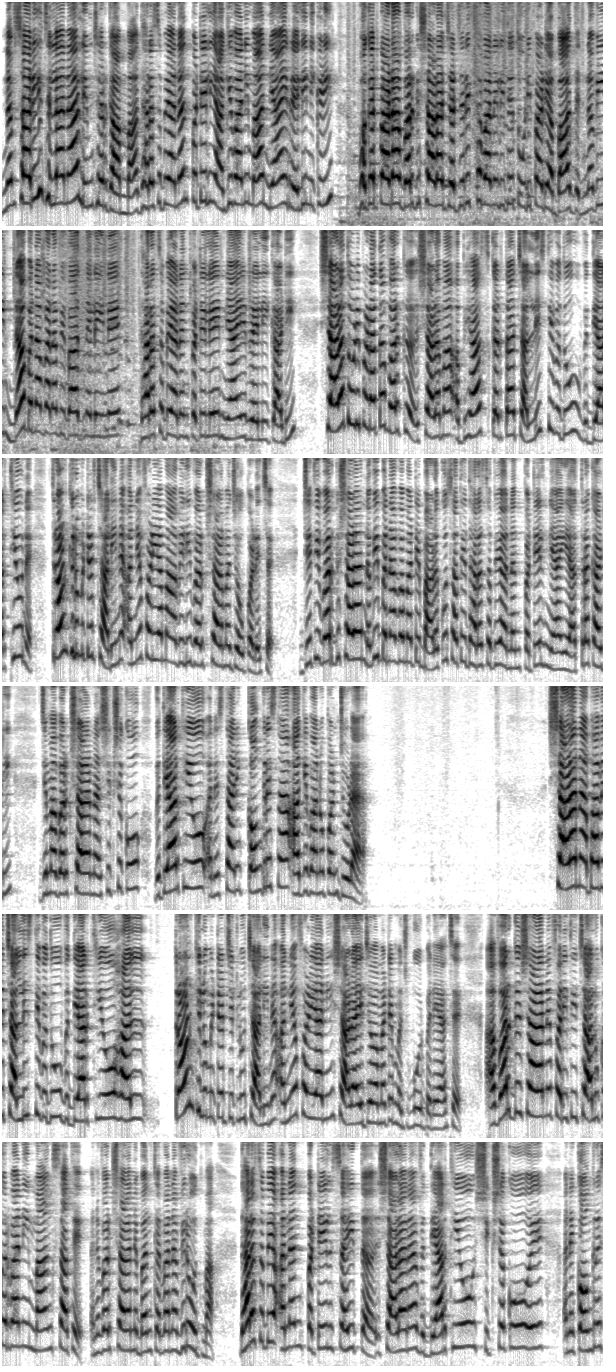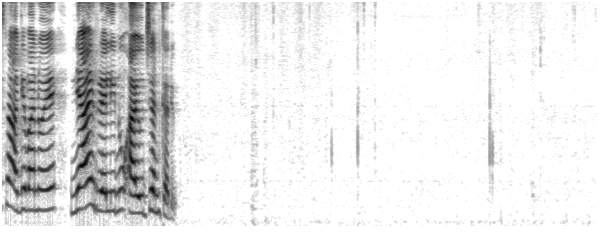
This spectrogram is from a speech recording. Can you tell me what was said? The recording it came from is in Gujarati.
નવસારી જિલ્લાના લીમઝર ગામમાં ધારાસભ્ય અનંત પટેલની આગેવાનીમાં ન્યાય રેલી નીકળી. ભગતપાડા વર્ગશાળા જર્જરિત થવાને લીધે તોડી પાડ્યા બાદ નવી ન બનાવવાના વિવાદને લઈને ધારાસભ્ય અનંત પટેલે ન્યાય રેલી કાઢી. શાળા તોડી પડાતા વર્ગ શાળામાં અભ્યાસ કરતા ચાલીસથી વધુ વિદ્યાર્થીઓને ત્રણ કિલોમીટર ચાલીને અન્ય ફળિયામાં આવેલી વર્ગશાળામાં જવું પડે છે. જેથી વર્ગશાળા નવી બનાવવા માટે બાળકો સાથે ધારાસભ્ય અનંત પટેલ ન્યાય યાત્રા કાઢી. જેમાં વર્ગશાળાના શિક્ષકો, વિદ્યાર્થીઓ અને સ્થાનિક કોંગ્રેસના આગેવાનો પણ જોડાયા. શાળાના અભાવે ચાલીસથી વધુ વિદ્યાર્થીઓ હાલ ત્રણ કિલોમીટર જેટલું ચાલીને અન્ય ફળિયાની શાળાએ જવા માટે મજબૂર બન્યા છે. આ વર્ગ શાળાને ફરીથી ચાલુ કરવાની માંગ સાથે અને વર્ગશાળાને બંધ કરવાના વિરોધમાં ધારાસભ્ય અનંત પટેલ સહિત શાળાના વિદ્યાર્થીઓ, શિક્ષકોએ અને કોંગ્રેસના આગેવાનોએ ન્યાય રેલીનું આયોજન કર્યું.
